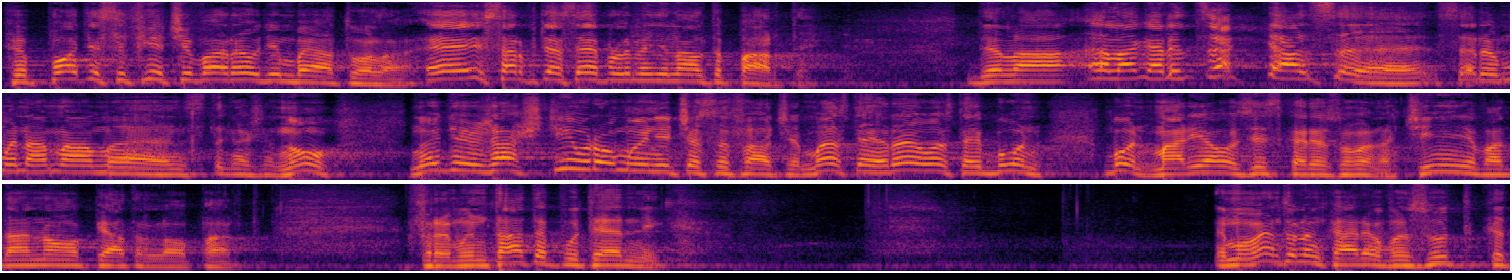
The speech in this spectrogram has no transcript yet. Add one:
că poate să fie ceva rău din băiatul ăla. Ei, s-ar putea să ai probleme din altă parte de la ăla care ți acasă, să rămână mamă în stânga și... Nu, noi deja știm românii ce să facem. Ăsta e rău, ăsta e bun. Bun, Maria a zis că rezolvăm. Dar cine ne va da nouă piatră la o parte? Frământată puternic. În momentul în care au văzut că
